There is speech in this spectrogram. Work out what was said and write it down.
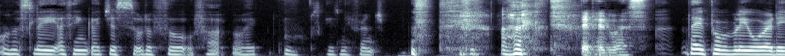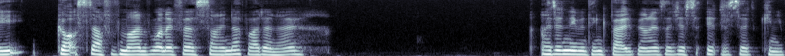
Honestly, I think I just sort of thought, fuck, I, oh, excuse me, French. uh, They've worse. They've probably already got stuff of mine from when I first signed up. I don't know. I didn't even think about it to be honest. I just it just said, "Can you,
